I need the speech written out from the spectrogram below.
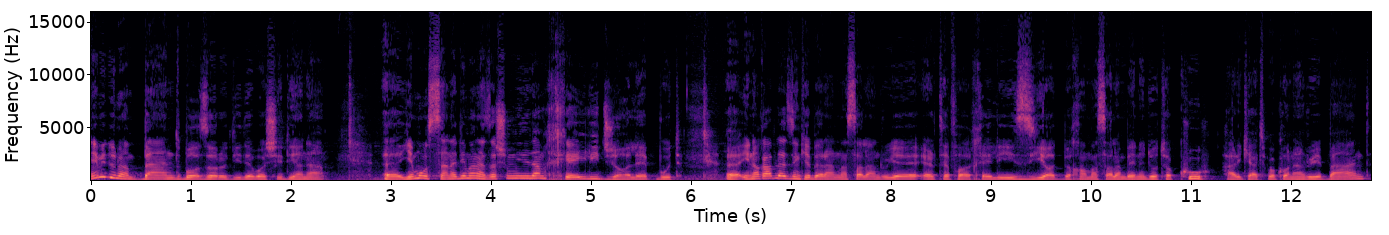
نمی‌دونم بند بازار رو دیده باشید یا نه. یه مستندی من ازشون می‌دیدم خیلی جالب بود. اینا قبل از اینکه برن مثلا روی ارتفاع خیلی زیاد بخوام مثلا بین دو تا کوه حرکت بکنن روی بند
